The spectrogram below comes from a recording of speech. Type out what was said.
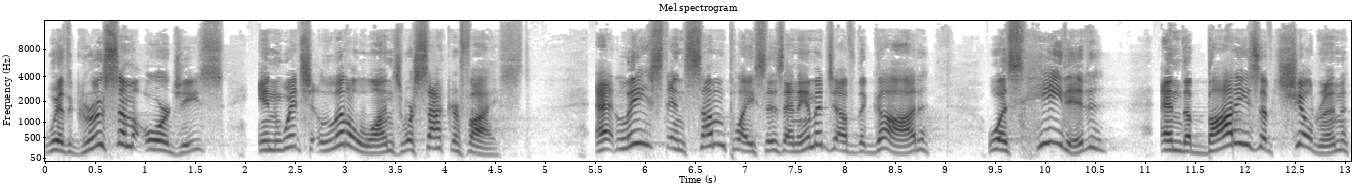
With gruesome orgies in which little ones were sacrificed. At least in some places, an image of the god was heated, and the bodies of children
